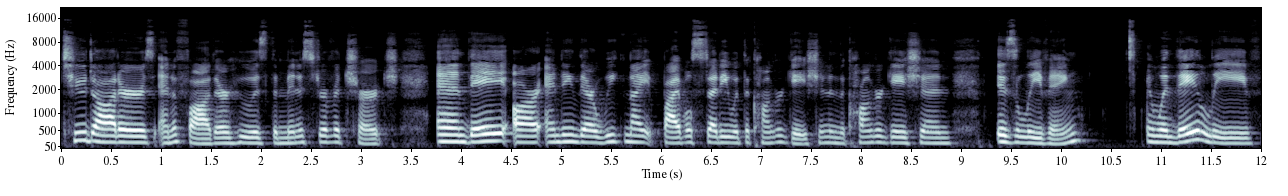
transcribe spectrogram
two daughters and a father who is the minister of a church, and they are ending their weeknight Bible study with the congregation, and the congregation is leaving. And when they leave,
